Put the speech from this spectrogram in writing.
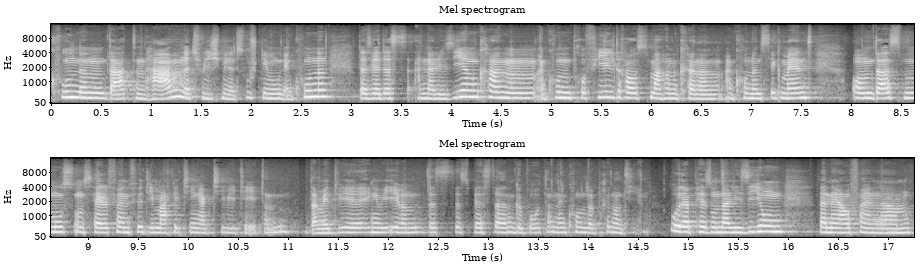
Kundendaten haben, natürlich mit der Zustimmung der Kunden, dass wir das analysieren können, ein Kundenprofil daraus machen können, ein Kundensegment. Und das muss uns helfen für die Marketingaktivitäten, damit wir irgendwie eben das, das beste Angebot an den Kunden präsentieren. Oder Personalisierung, wenn er auf einer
